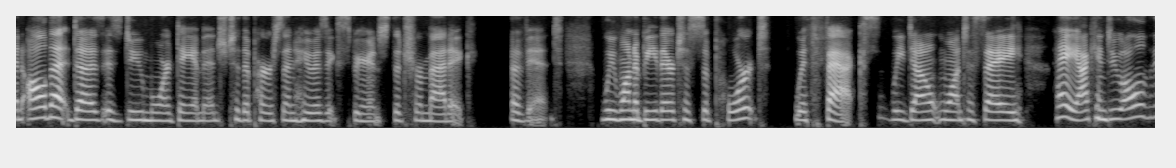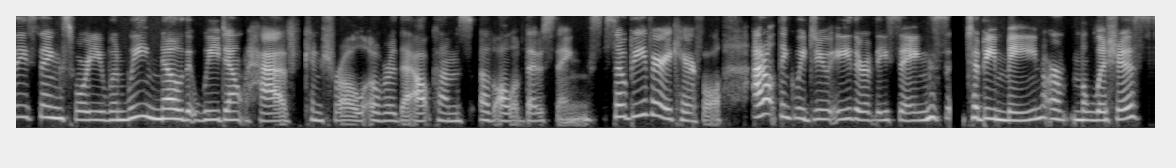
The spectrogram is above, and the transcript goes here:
And all that does is do more damage to the person who has experienced the traumatic event. We want to be there to support with facts. We don't want to say, hey, I can do all of these things for you when we know that we don't have control over the outcomes of all of those things. So be very careful. I don't think we do either of these things to be mean or malicious.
